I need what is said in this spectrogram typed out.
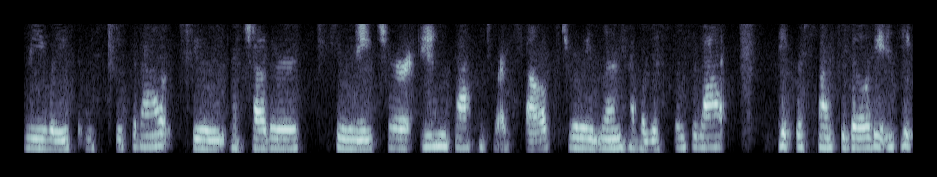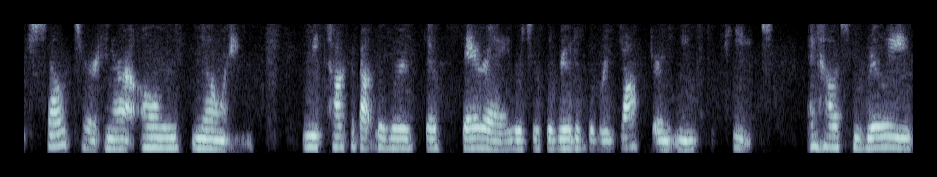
three ways that we speak about to each other, to nature, and back into ourselves to really learn how to listen to that take responsibility and take shelter in our own knowing. We talk about the word docere, which is the root of the word doctor, and it means to teach, and how to really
